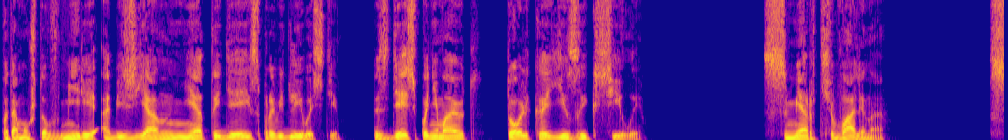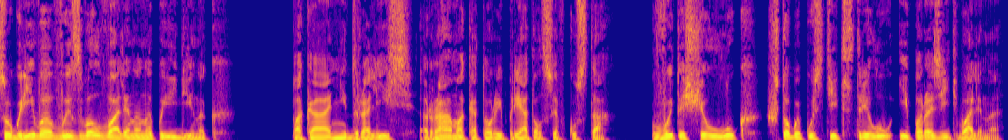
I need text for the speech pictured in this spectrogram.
Потому что в мире обезьян нет идеи справедливости. Здесь понимают только язык силы. Смерть Валена Сугрива вызвал Валена на поединок. Пока они дрались, Рама, который прятался в кустах, вытащил лук, чтобы пустить стрелу и поразить Валена.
